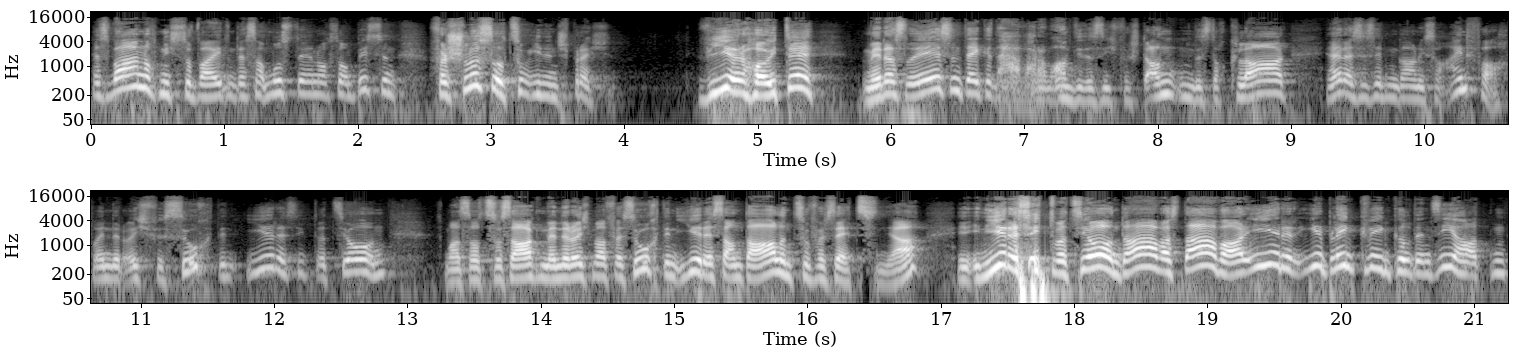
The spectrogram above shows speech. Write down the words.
Es war noch nicht so weit und deshalb musste er noch so ein bisschen verschlüsselt zu ihnen sprechen. Wir heute, wenn wir das lesen, denken, ah, warum haben die das nicht verstanden? Das ist doch klar. Ja, das ist eben gar nicht so einfach, wenn ihr euch versucht, in ihre Situation mal sozusagen, wenn ihr euch mal versucht, in ihre Sandalen zu versetzen, ja, in, in ihre Situation, da, was da war, ihr, ihr Blinkwinkel, den sie hatten,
